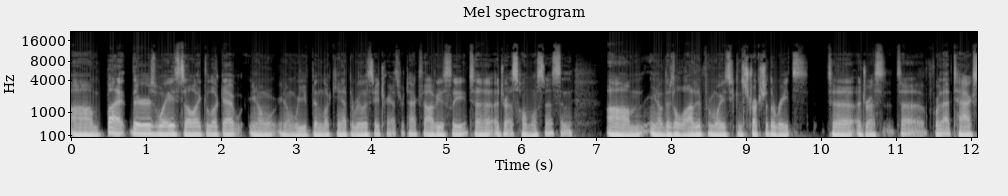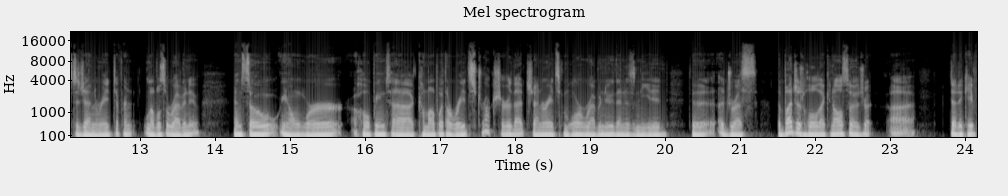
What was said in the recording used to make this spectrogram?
Um, but there's ways to like look at you know you know we've been looking at the real estate transfer tax obviously to address homelessness and um, you know there's a lot of different ways you can structure the rates to address to for that tax to generate different levels of revenue. And so, you know, we're hoping to come up with a rate structure that generates more revenue than is needed to address the budget hole that can also uh, dedicate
